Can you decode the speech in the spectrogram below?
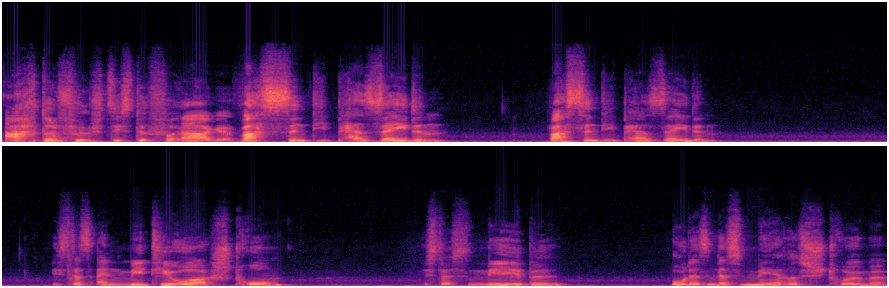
58. Frage. Was sind die Perseiden? Was sind die Perseiden? Ist das ein Meteorstrom? Ist das Nebel? Oder sind das Meeresströme?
